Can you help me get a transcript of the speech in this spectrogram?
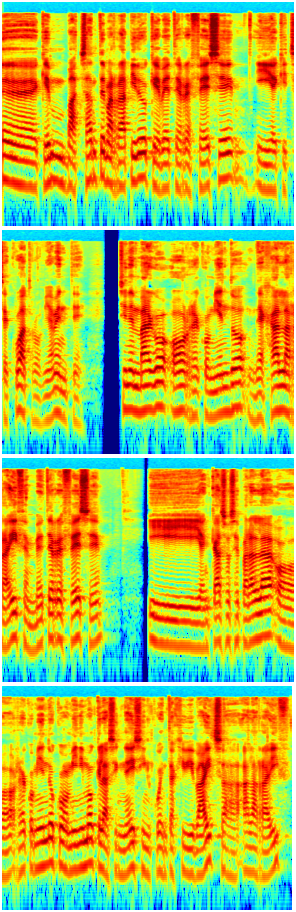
eh, que es bastante más rápido que BTRFS y XT4, obviamente. Sin embargo, os recomiendo dejar la raíz en BTRFS y en caso de separarla, os recomiendo como mínimo que le asignéis 50 GB a, la raíz.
